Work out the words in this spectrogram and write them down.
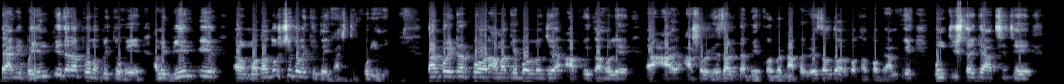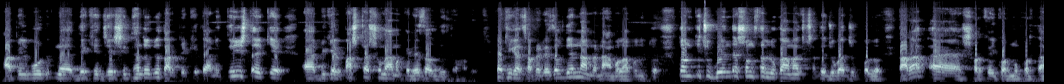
তাই আমি বিএনপি দ্বারা প্রভাবিত হয়ে, আমি বিএনপি মতাদর্শী বলে কিন্তু এই কাজটি করিনি। তারপর এটার পর আমাকে বলল যে, আপনি তাহলে আসল রেজাল্টটা বের করবেন না। আপনার রেজাল্ট দেওয়ার কথা কবে? আমি উনত্রিশ তারিখে আছে যে, আপিল বোর্ড দেখে যে সিদ্ধান্ত দিল তার প্রেক্ষিতে আমি তিরিশ তারিখে বিকেল পাঁচটার সময় আমাকে রেজাল্ট দিতে হবে। ঠিক আছে আপনি রেজাল্ট দেন না, আমরা না বলা পর্যন্ত। তখন কিছু গোয়েন্দা সংস্থার লোক আমার সাথে যোগাযোগ করল। তারা সরকারি কর্মকর্তা,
